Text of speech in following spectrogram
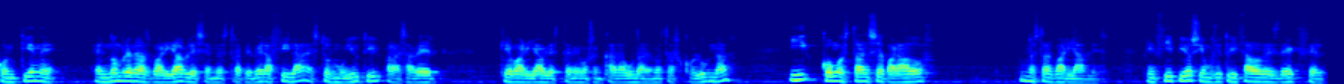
contiene el nombre de las variables en nuestra primera fila. Esto es muy útil para saber qué variables tenemos en cada una de nuestras columnas y cómo están separados nuestras variables. En principio, si hemos utilizado desde Excel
